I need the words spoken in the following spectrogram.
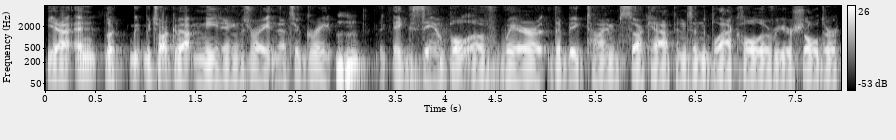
Yeah, and look, we, we, talk about meetings, right? And that's a great mm-hmm. example of where the big time suck happens and the black hole over your shoulder.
